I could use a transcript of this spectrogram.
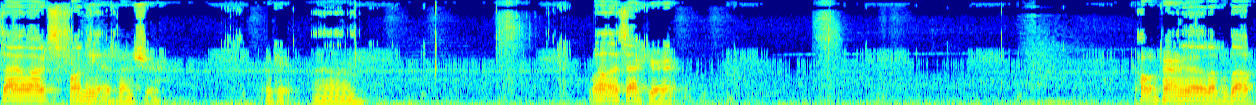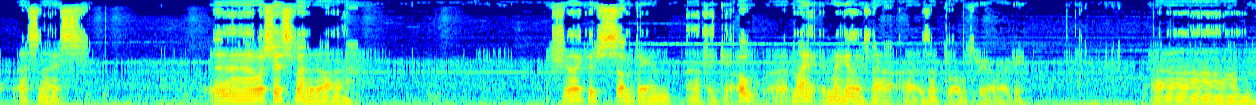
Dialogues, funny, adventure. Okay, um... Well, that's accurate. Oh, apparently I leveled up. That's nice. Uh, what should I spend it on? I feel like there's something I'm not thinking. Oh, uh, my my healing's not uh, is up to level three already. Um.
